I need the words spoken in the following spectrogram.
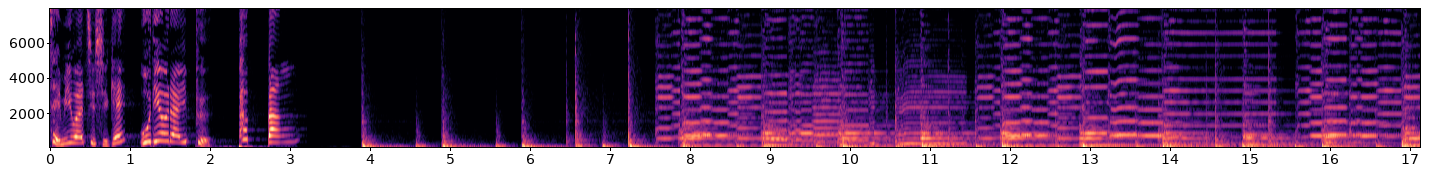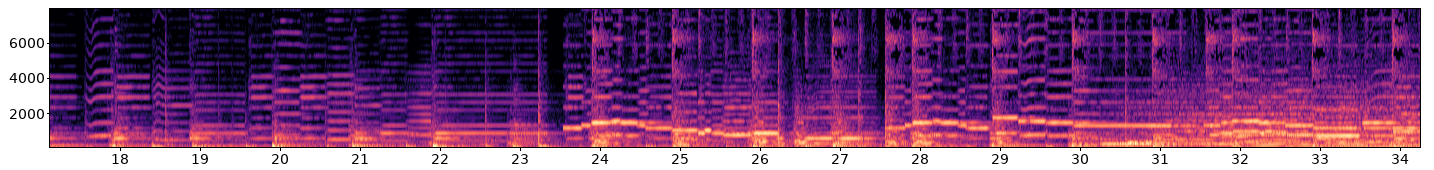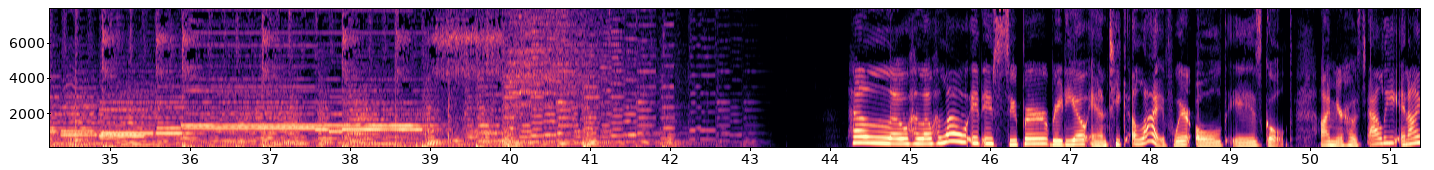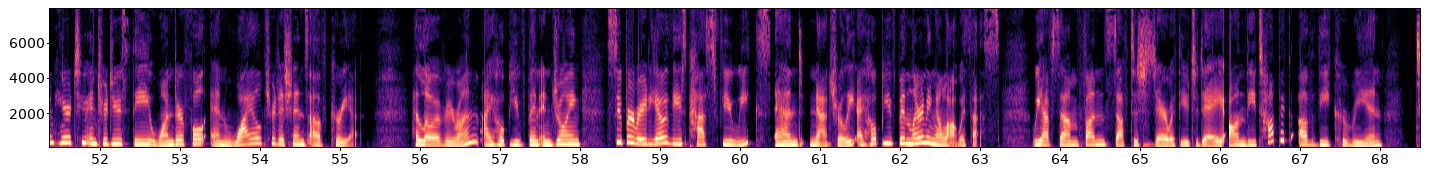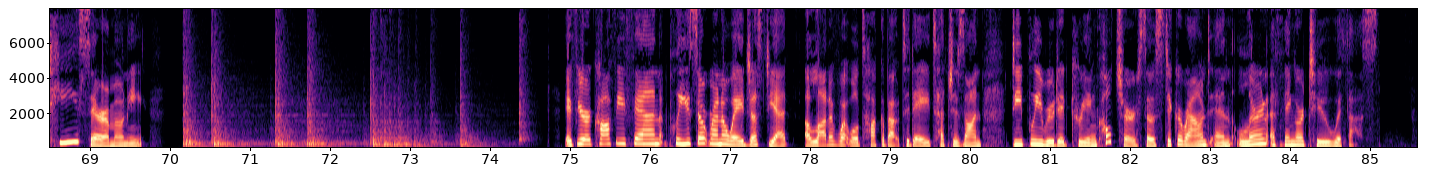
재미와 지식의 오디오 라이프. 팝빵 It is Super Radio Antique Alive, where old is gold. I'm your host, Ali, and I'm here to introduce the wonderful and wild traditions of Korea. Hello, everyone. I hope you've been enjoying Super Radio these past few weeks, and naturally, I hope you've been learning a lot with us. We have some fun stuff to share with you today on the topic of the Korean tea ceremony. If you're a coffee fan, please don't run away just yet. A lot of what we'll talk about today touches on deeply rooted Korean culture, so stick around and learn a thing or two with us.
